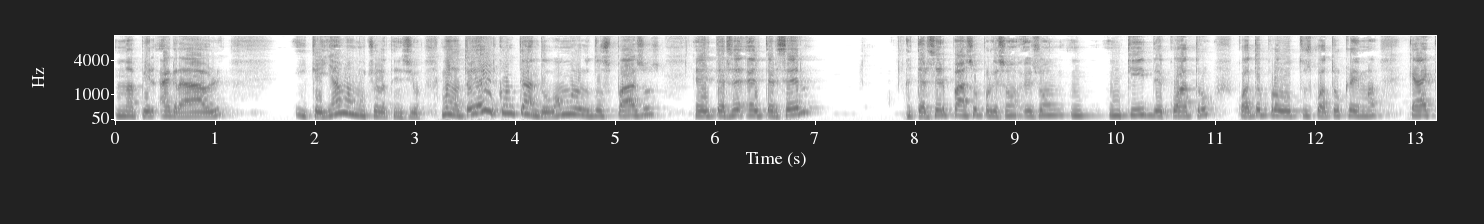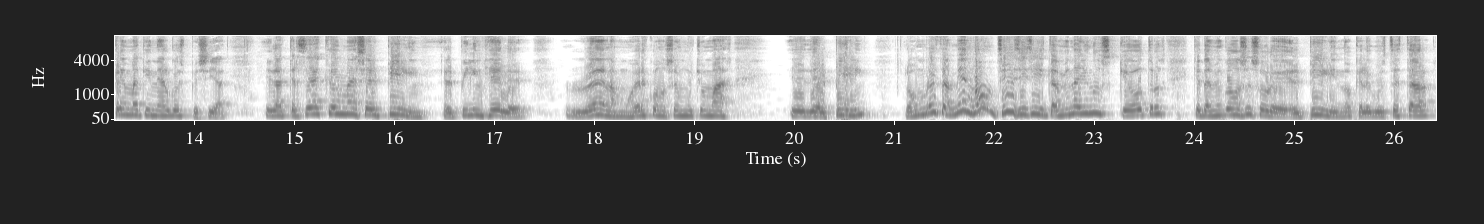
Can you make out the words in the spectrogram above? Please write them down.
una piel agradable y que llama mucho la atención. Bueno, te voy a ir contando, vamos a los dos pasos. El tercer, el tercer, el tercer paso, porque son, son un, kit de cuatro, cuatro productos, cuatro cremas. Cada crema tiene algo especial. Y la tercera crema es el peeling, el peeling gel. Las mujeres conocen mucho más eh, del peeling. Los hombres también, ¿no? Sí, sí, sí. También hay unos que otros que también conocen sobre el peeling, ¿no? Que les gusta estar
